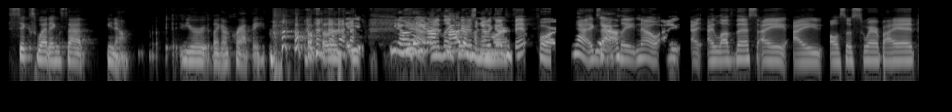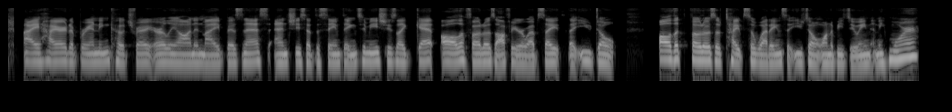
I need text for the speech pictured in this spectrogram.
six weddings that, you know, you're like are crappy. You, know, yeah, you're not or like there's not a good fit for. Yeah, Yeah. exactly. No, I, I I love this. I I also swear by it. I hired a branding coach very early on in my business, and she said the same thing to me. She's like, get all the photos off of your website that you don't all the photos of types of weddings that you don't want to be doing anymore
